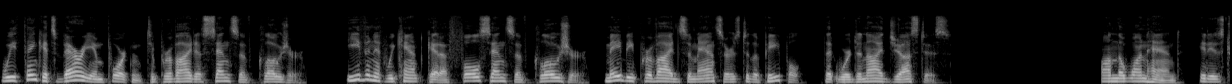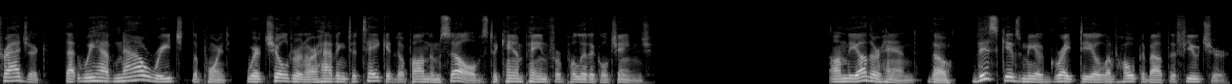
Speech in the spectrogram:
We think it's very important to provide a sense of closure. Even if we can't get a full sense of closure, maybe provide some answers to the people that were denied justice. On the one hand, it is tragic that we have now reached the point where children are having to take it upon themselves to campaign for political change. On the other hand, though, this gives me a great deal of hope about the future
